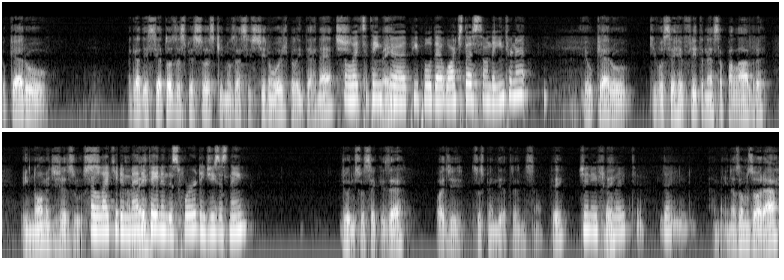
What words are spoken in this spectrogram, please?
Eu quero agradecer a todas as pessoas que nos assistiram hoje pela internet. I would like to thank uh, people that watched us on the internet. Eu quero que você reflita nessa palavra em nome de Jesus. I would like you to Amém. meditate in this word in Jesus' name. Júnior, se você quiser, pode suspender a transmissão, ok? Would Amém. to. do- Amém. Nós vamos orar.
